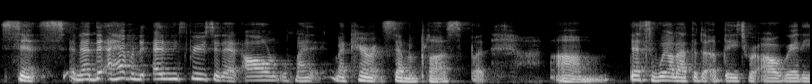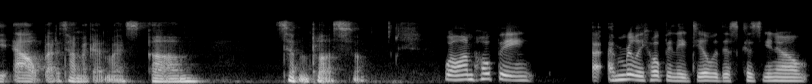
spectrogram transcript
since, and I, I haven't I haven't experienced it at all with my my current seven plus, but um, that's well after the updates were already out by the time I got my um, seven plus. So Well, I'm hoping, I'm really hoping they deal with this because you know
